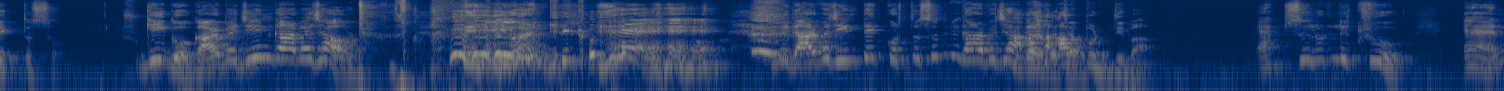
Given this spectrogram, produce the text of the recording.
দেখতেছো GIGO garbage in garbage out হ্যাঁ তুমি গার্বেজ ইনটেক করতেছো তুমি গার্বেজ. আউটপুট দিবা absolutely true and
